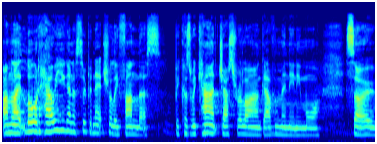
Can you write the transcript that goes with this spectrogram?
I'm like, Lord, how are you going to supernaturally fund this? Because we can't just rely on government anymore. So,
